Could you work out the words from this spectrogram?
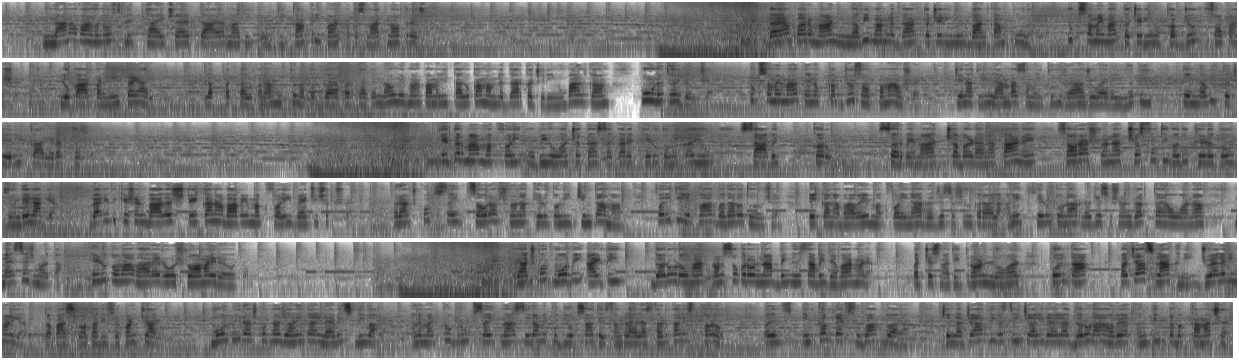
નાના વાહનો સ્લીપ થાય છે, ટાયરમાંથી ઉડતી કાંકરી પણ અકસ્માત નોતરે છે. દયાપરમાં નવી મામલતદાર કચેરીનું બાંધકામ પૂર્ણ. ટૂંક સમયમાં કચેરીનો કબજો સોંપાશે. લોકાર્પણની તૈયારી. લખપત તાલુકાના મુખ્ય મથક દયાપર ખાતે નવનિર્માણ પામેલી તાલુકા મામલતદાર કચેરીનું બાંધકામ પૂર્ણ થઈ ગયું છે. ટૂંક સમયમાં તેનો કબજો સોંપવામાં આવશે. જેનાથી લાંબા સમયથી રાહ જોવાઈ રહી હતી તે નવી કચેરી કાર્યરત થશે. ખેતરમાં મગફળી ઊભી હોવા છતાં સરકારે ખેડૂતોને કહ્યું, સાબિત કરો. સર્વેમાં છબરડાના કારણે સૌરાષ્ટ્રના છસો થી વધુ ખેડૂતો ધંધે લાગ્યા. વેરિફિકેશન બાદ જ ટેકાના ભાવે મગફળી વેચી શકશે. રાજકોટ સહિત સૌરાષ્ટ્રના ખેડૂતોની ચિંતામાં ફરીથી એકવાર વધારો થયો છે. ટેકાના ભાવે મગફળીના રજીસ્ટ્રેશન કરાયેલા અનેક ખેડૂતોના રજીસ્ટ્રેશન રદ થયા હોવાના મેસેજ મળતા ખેડૂતોમાં ભારે રોષ જોવા મળી રહ્યો હતો. રાજકોટ મોરબી આઈટી દરોડોમાં ત્રણસો કરોડના બિનહિસાબી વ્યવહાર મળ્યા. પચીસમાંથી ત્રણ લોહર ખોલતા પચાસ લાખની જ્વેલરી મળી આવી. તપાસ ચોથા દિવસે પણ ચાલુ. મોરબી રાજકોટના જાણીતા લેવિસ લીવા અને મેટ્રો ગ્રુપ સહિતના સિરામિક ઉદ્યોગ સાથે સંકળાયેલા સડતાલીસ સ્થળો પર ઇન્કમટેક્સ વિભાગ દ્વારા છેલ્લા ચાર દિવસથી ચાલી રહેલા દરોડા હવે અંતિમ તબક્કામાં છે.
